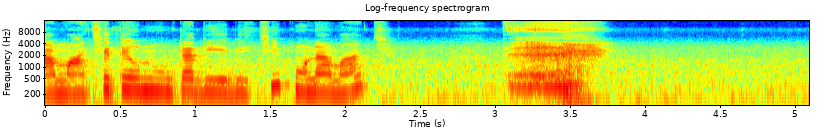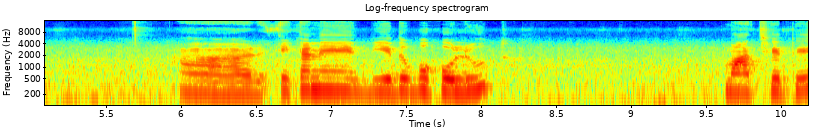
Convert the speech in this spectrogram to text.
আর মাছেতেও নুনটা দিয়ে দিচ্ছি, পোনা মাছ। আর এখানে দিয়ে দেবো হলুদ মাছেতে।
